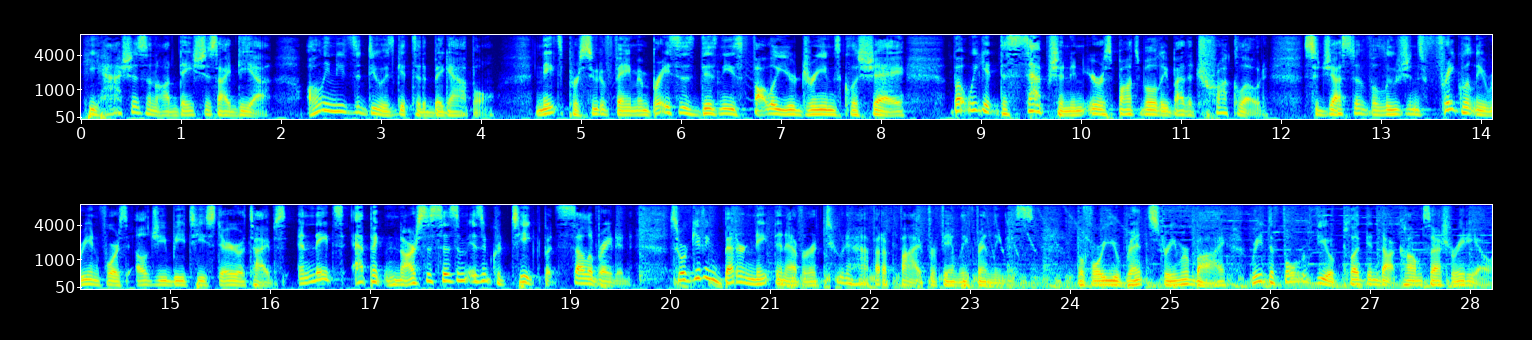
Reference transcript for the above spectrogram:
he hashes an audacious idea. All he needs to do is get to the Big Apple. Nate's pursuit of fame embraces Disney's follow your dreams cliche, but we get deception and irresponsibility by the truckload. Suggestive illusions frequently reinforce LGBT stereotypes, and Nate's epic narcissism isn't critiqued but celebrated. So we're giving Better Nate Than Ever a 2.5 out of 5 for family friendliness. Before you rent, stream, or buy, read the full review of pluggedin.com slash radio.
